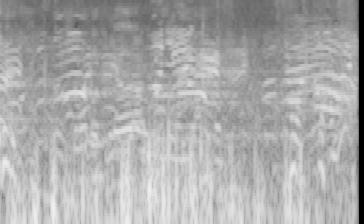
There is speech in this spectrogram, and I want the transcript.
Numbers. Oh,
